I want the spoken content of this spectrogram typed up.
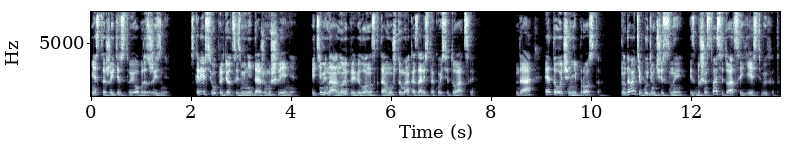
место жительства и образ жизни. Скорее всего, придется изменить даже мышление. Ведь именно оно и привело нас к тому, что мы оказались в такой ситуации. Да, это очень непросто. Но давайте будем честны, из большинства ситуаций есть выход.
